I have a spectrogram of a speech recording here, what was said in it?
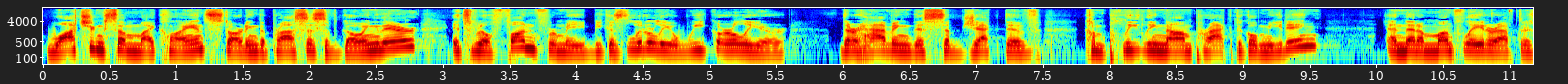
watching some of my clients starting the process of going there, it's real fun for me because literally a week earlier, they're having this subjective, completely non practical meeting and then a month later, after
